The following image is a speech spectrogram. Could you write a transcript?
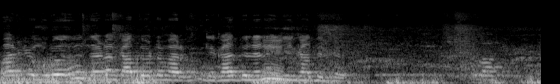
வருஷம் முழுவதும் இந்த இடம் காத்து வட்டமாக இருக்கும். இங்கே காற்று இல்லைன்னா இங்கேயும் காற்று இருக்காது. Jehová.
